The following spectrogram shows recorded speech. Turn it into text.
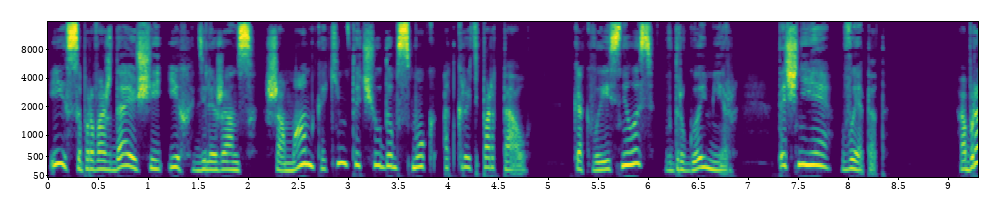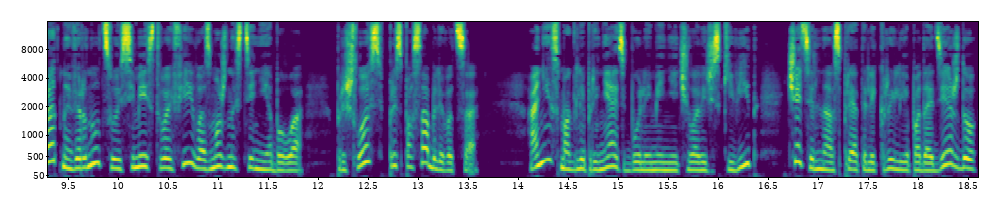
и сопровождающий их дилижанс шаман каким-то чудом смог открыть портал. Как выяснилось, в другой мир. Точнее, в этот. Обратно вернуться у семейства фей возможности не было, пришлось приспосабливаться. Они смогли принять более-менее человеческий вид, тщательно спрятали крылья под одежду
